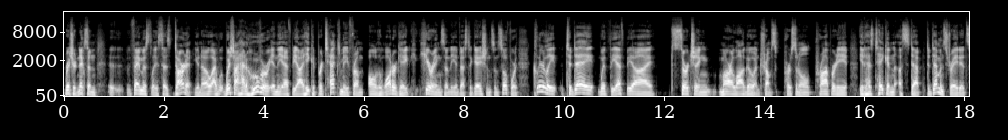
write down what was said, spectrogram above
Richard Nixon uh, famously says, Darn it, you know, I w- wish I had Hoover in the FBI. He could protect me from all of the Watergate hearings and the investigations and so forth. Clearly, today, with the FBI searching Mar a Lago and Trump's personal property, it has taken a step to demonstrate its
